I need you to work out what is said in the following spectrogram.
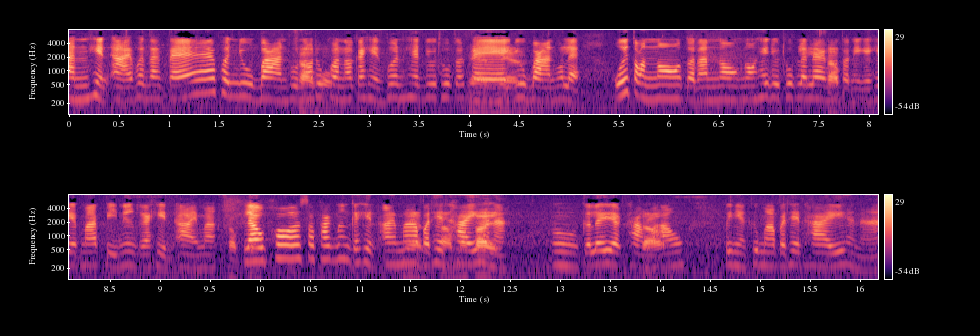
อันเห็นอายเพิ่นตั้งแต่เพิ่นอยู่บ้านพุ่นครัเนาะบทุกคนเนาะก็เห็นเพิ่นเฮ็ด YouTube ตั้งแต่แม่นๆอยู่บ้านพุ่นแหละอุ้ยตอนน้องตอนนั้นน้องน้องเฮ็ด YouTube แรกๆครัเนาะบตอนนี้ก็เฮ็ดมาปีหนึงก็เห็นอายมาครับแล้วพอสักพักหนึงก็เห็นอายมาแม่นประเทศไทยตามมาใต้หั่นนะเออก็เลยอยากถามครับว่าเอ้าเป็นหยังคือมาประเทศไทยหั่นนะ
